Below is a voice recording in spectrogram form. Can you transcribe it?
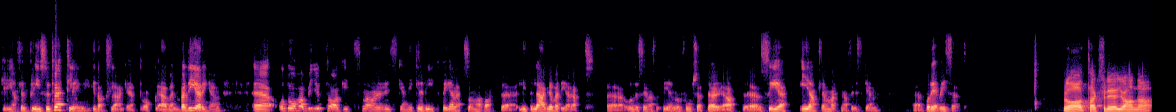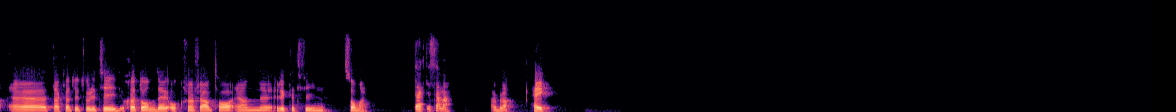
egentligen prisutveckling i dagsläget och även värderingen. Eh, och då har vi ju tagit snarare risken i kreditbenet som har varit lite lägre värderat under senaste tiden och fortsätter att se egentligen marknadsrisken på det viset. Bra, tack för det Johanna. Eh, tack för att du tog dig tid, sköt om dig och framförallt ha en eh, riktigt fin sommar. Tack detsamma. Ja, bra. Hej!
